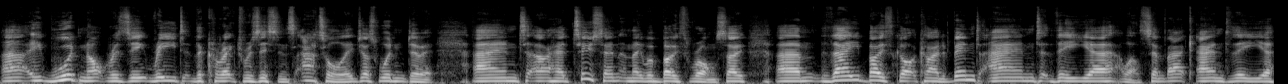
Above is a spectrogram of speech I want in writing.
uh, it would not read the correct resistance at all. It just wouldn't do it, and I had two sent, and they were both wrong. So um, they both got kind of binned, and the uh, well sent back, and the uh,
